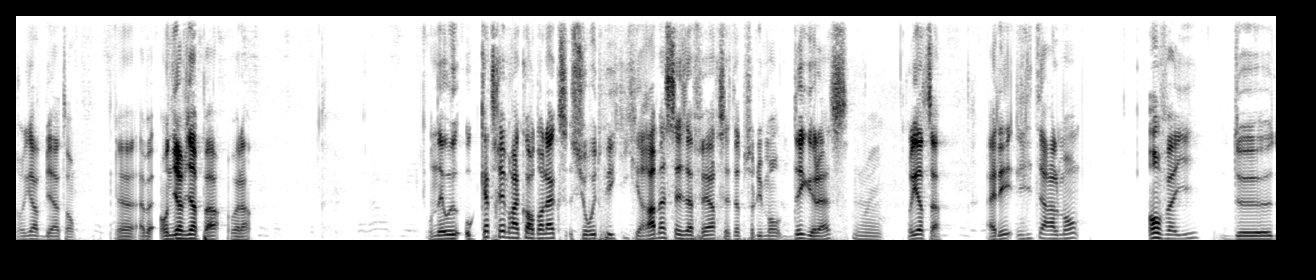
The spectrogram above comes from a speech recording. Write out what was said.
Regarde bien, attends. Ah bah, on n'y revient pas, voilà. On est au, quatrième raccord dans l'axe sur Witwiki qui ramasse ses affaires, c'est absolument dégueulasse. Regarde ça. Elle est littéralement envahie de,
